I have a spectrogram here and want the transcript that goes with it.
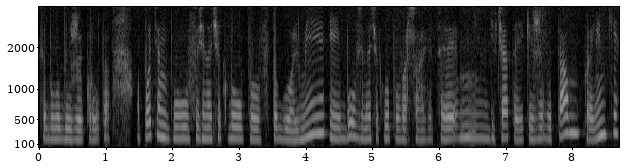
Це було дуже круто. А потім був жіночий клуб в Стокгольмі і був жіночий клуб у Варшаві. Це дівчата, які живуть там, українки.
